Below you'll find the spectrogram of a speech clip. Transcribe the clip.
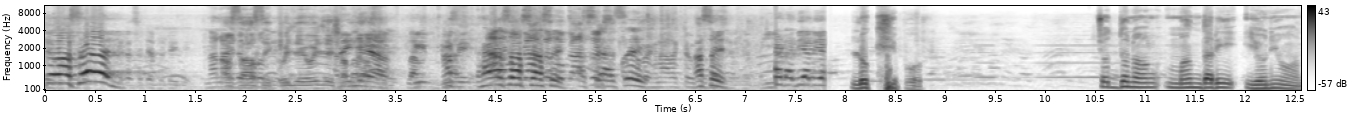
কেউ আছেন? আছে আছে ওই যে ওই যে সামনে আছে। আছে আছে আছে আছে আছে লক্ষ্মীপুর চোদ্দ নং মান্দারি ইউনিয়ন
